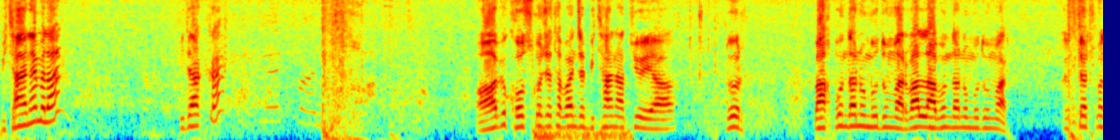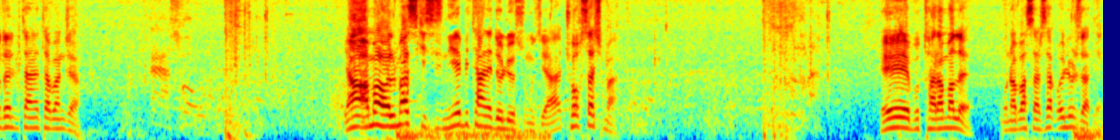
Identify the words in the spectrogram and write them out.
Bir tane mi lan? Bir dakika. Abi koskoca tabanca bir tane atıyor ya. Dur. Bak bundan umudum var. Vallahi bundan umudum var. 44 model bir tane tabanca. Ya ama olmaz ki siz niye bir tane dölüyorsunuz ya? Çok saçma. He bu taramalı. Buna basarsak ölür zaten.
